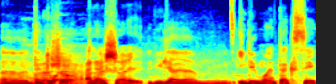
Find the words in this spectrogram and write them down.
à l'achat, il, il, est moins taxé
